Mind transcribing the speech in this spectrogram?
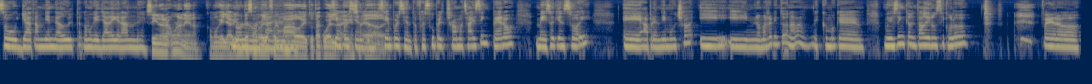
So, ya también de adulta, como que ya de grande. Sí, no era una nena. Como que ya había No, un no, desarrollo ya, ya, formado ya. y tú te acuerdas en esa edad. 100%, fue súper traumatizing, pero me hizo quien soy. eh, aprendí mucho y, y no me arrepiento de nada. Es como que me hubiese encantado ir a un psicólogo, pero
